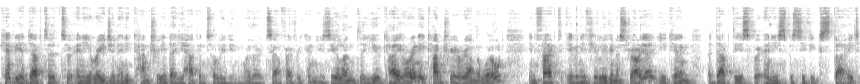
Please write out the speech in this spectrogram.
can be adapted to any region, any country that you happen to live in, whether it's South Africa, New Zealand, the UK, or any country around the world. In fact, even if you live in Australia, you can adapt this for any specific state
